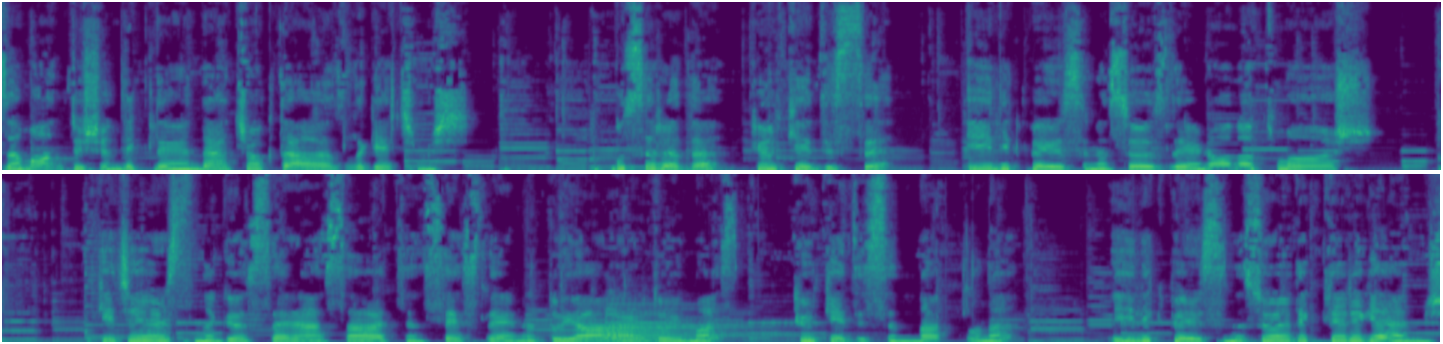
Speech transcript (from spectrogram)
Zaman düşündüklerinden çok daha hızlı geçmiş. Bu sırada kül kedisi iyilik perisinin sözlerini unutmuş. Gece yarısını gösteren saatin seslerini duyar duymaz kül kedisinin aklına iyilik perisinin söyledikleri gelmiş.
